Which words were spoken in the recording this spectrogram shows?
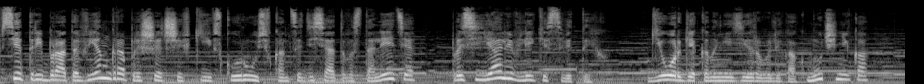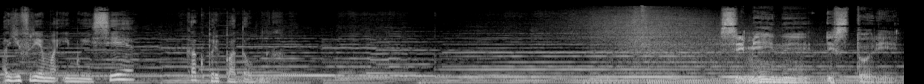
Все три брата Венгра, пришедшие в Киевскую Русь в конце X столетия, просияли в лике святых. Георгия канонизировали как мученика, а Ефрема и Моисея – как преподобных. Семейные истории –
